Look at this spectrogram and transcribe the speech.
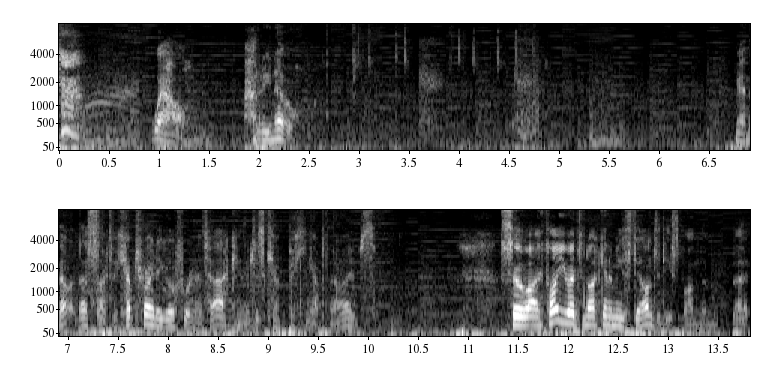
wow. How did he know? Man, that, that sucked. I kept trying to go for an attack, and it just kept picking up the knives. So I thought you had to knock enemies down to despawn them, but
